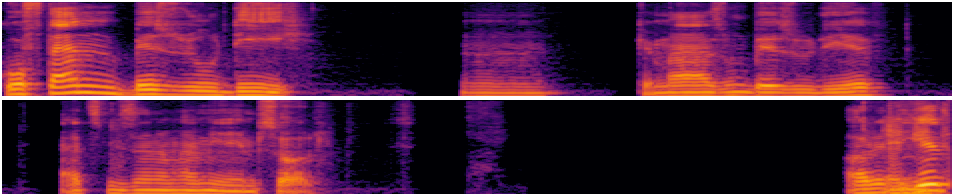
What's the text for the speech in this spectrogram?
گفتن به زودی. که من از اون به زودیه حدس می‌زنم همین امسال. آره دیگه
